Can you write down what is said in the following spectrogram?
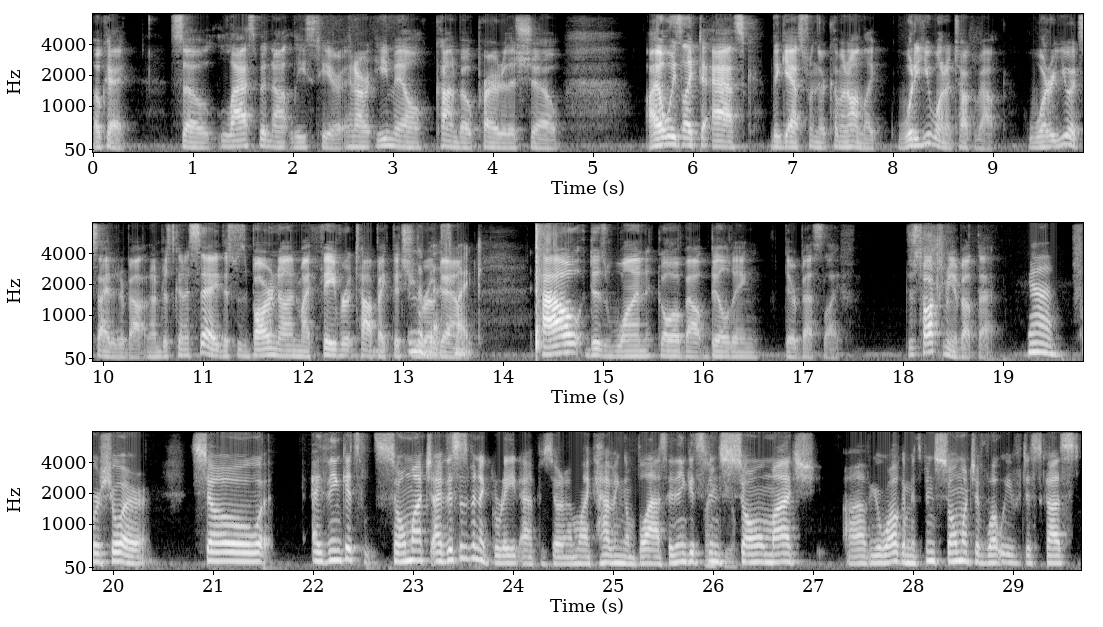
Okay, so last but not least, here in our email convo prior to this show, I always like to ask the guests when they're coming on, like, what do you want to talk about? What are you excited about? And I'm just going to say, this was bar none my favorite topic that you the wrote best down. mike How does one go about building their best life? Just talk to me about that. Yeah, for sure. So I think it's so much. I, this has been a great episode. I'm like having a blast. I think it's been you. so much of, you're welcome. It's been so much of what we've discussed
